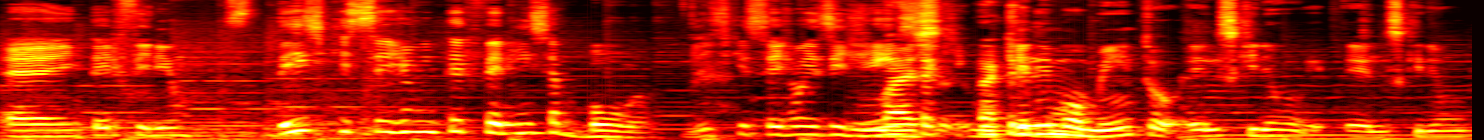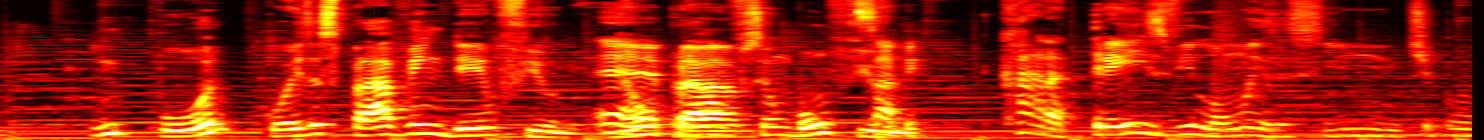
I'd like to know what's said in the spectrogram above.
é, interferir, desde que seja uma interferência boa, desde que seja uma exigência Mas que naquele contribua. momento eles queriam, eles queriam impor coisas pra vender o filme, É, não pra- ser um bom filme. Sabe, cara, três vilões assim, tipo,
